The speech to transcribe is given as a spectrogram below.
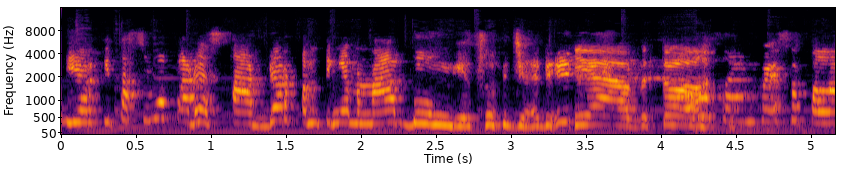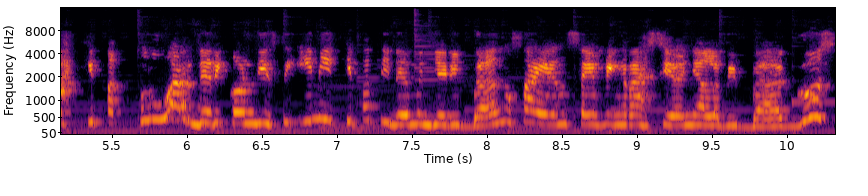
biar kita semua pada sadar pentingnya menabung gitu. Jadi Iya, betul. sampai setelah kita keluar dari kondisi ini kita tidak menjadi bangsa yang saving rasionya lebih bagus,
